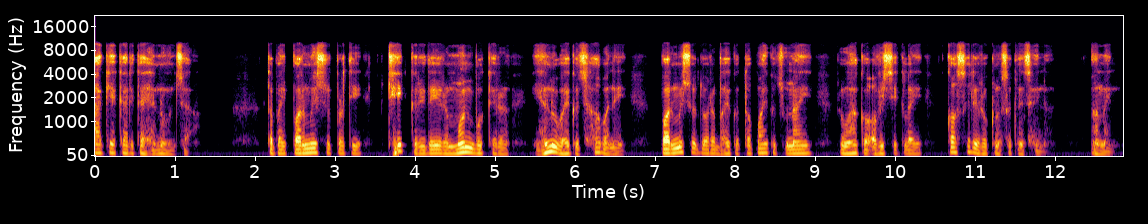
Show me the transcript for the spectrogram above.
आज्ञाकारिता हेर्नुहुन्छ। तपाईँ परमेश्वरप्रति ठिक हृदय र मन बोकेर हिँड्नुभएको छ भने परमेश्वरद्वारा भएको तपाईँको चुनाइ र उहाँको अभिषेकलाई कसैले रोक्न सक्ने छैन? Amin.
